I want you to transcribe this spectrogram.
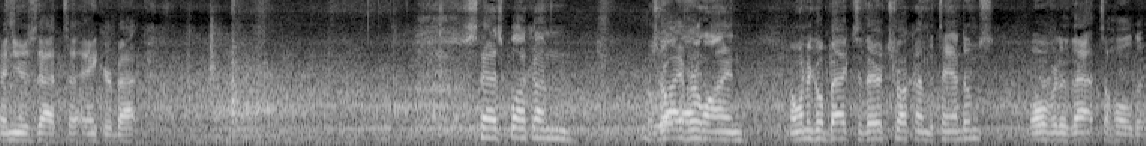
and use that to anchor back. Snatch block on driver line. I want to go back to their truck on the tandems, over to that to hold it.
